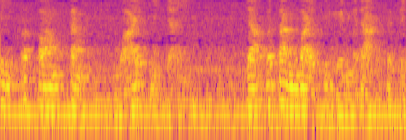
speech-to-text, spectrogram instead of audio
ติประคองตั้งไว้ที่ใจจะไปตั้งไว้ที่อื่นไม่ได้สติ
